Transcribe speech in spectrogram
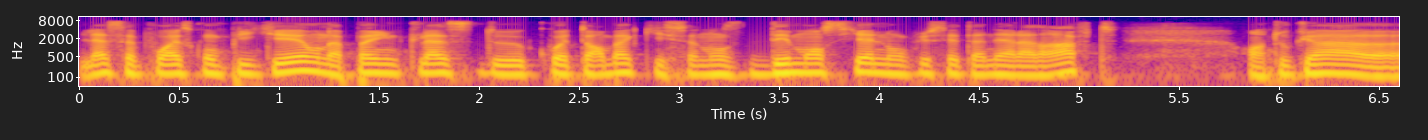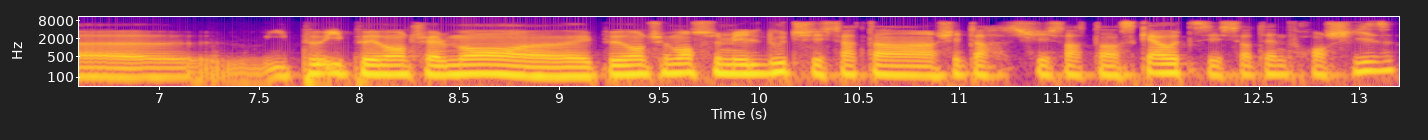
là ça pourrait se compliquer. On n'a pas une classe de quarterback qui s'annonce démentielle non plus cette année à la draft. En tout cas, euh, il peut, il peut éventuellement, euh, il peut éventuellement semer le doute chez certains, chez, chez certains scouts et certaines franchises.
